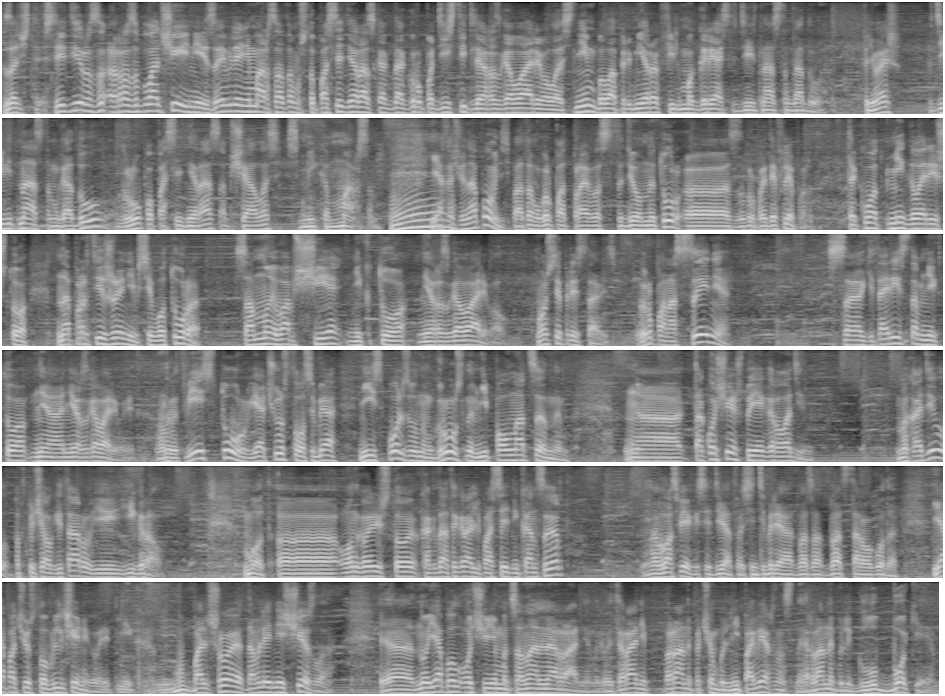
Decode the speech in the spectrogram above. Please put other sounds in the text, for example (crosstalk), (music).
Значит, среди раз- разоблачений заявление Марса о том, что последний раз, когда группа действительно разговаривала с ним, была премьера фильма «Грязь» в 2019 году. Понимаешь? В 2019 году группа последний раз общалась с Миком Марсом. Я хочу напомнить, потом группа отправилась в стадионный тур э, с группой Def Leppard. Так вот, Мик говорит, что на протяжении всего тура со мной вообще никто не разговаривал. Можете представить? Группа на сцене, с гитаристом никто не, не разговаривает. Он говорит, весь тур я чувствовал себя неиспользованным, грустным, неполноценным. Э, такое ощущение, что я играл один. Выходил, подключал гитару и играл. Вот. э, он говорит, что когда отыграли последний концерт в Лас-Вегасе 9 сентября 2022 года, я почувствовал облегчение, говорит Ник. Большое давление исчезло. Э, но я был очень эмоционально ранен. Говорит, раны, раны причем были не поверхностные, раны были глубокие,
